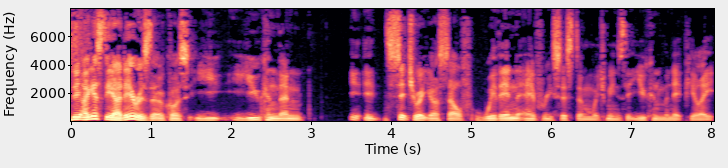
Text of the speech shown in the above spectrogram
The I guess the idea is that of course you you can then i i situate yourself within every system, which means that you can manipulate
